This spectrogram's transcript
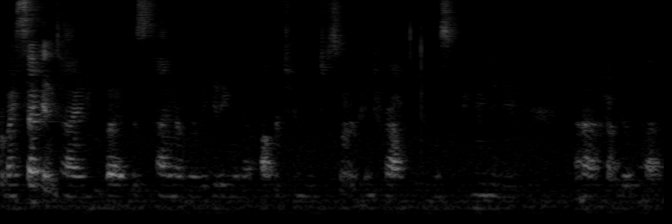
for my second time, but this time I'm really getting an opportunity to sort of interact with Muslim community. Uh, alhamdulillah.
